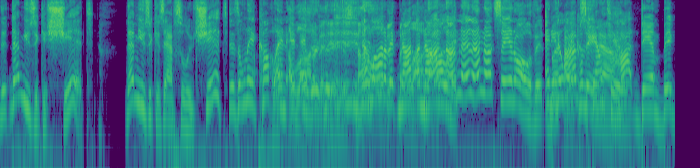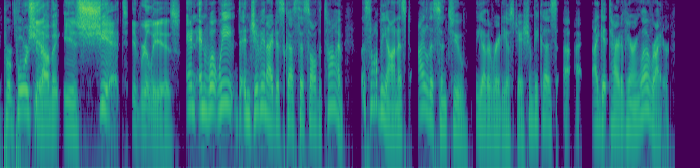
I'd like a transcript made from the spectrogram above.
th- that music is shit. That music is absolute shit. there's only a couple, A- and, a and, lot and of it is. Not a lot of of it, it, but a not lot. not Not- all of I'm, not, I'm not saying all of it, And you know what I'm comes saying down a to? hot damn big proportion Yeah. of it is shit. It really is. And and what we and Jimmy and I discuss this all the time. Listen, I'll be honest. I listen to the other radio station because uh, I, I get tired of hearing Lowrider.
